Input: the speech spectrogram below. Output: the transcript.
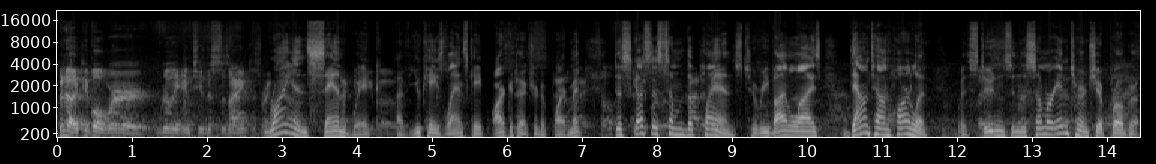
but no, like, people were really into this design because right Ryan now, Sandwick of UK's Landscape Architecture Department discusses some of the plans to revitalize downtown Harlan with students in the summer internship program.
